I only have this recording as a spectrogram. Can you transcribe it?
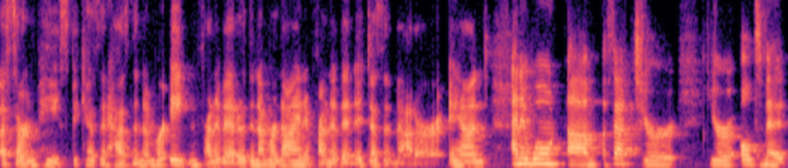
a certain pace because it has the number eight in front of it or the number nine in front of it. It doesn't matter. And and it won't um, affect your your ultimate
